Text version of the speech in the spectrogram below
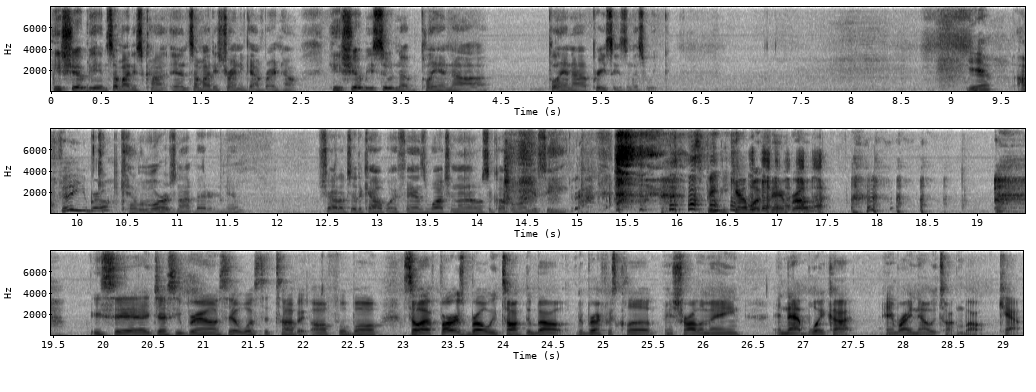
he should be in somebody's con, in somebody's training camp right now. He should be suiting up playing uh playing uh preseason this week. Yeah, I feel you, bro. Kellen Moore is not better than him. Shout out to the Cowboy fans watching. I know there's a couple on your feed. Speedy Cowboy fan, bro. he said Jesse Brown said, "What's the topic? All football." So at first, bro, we talked about the Breakfast Club and Charlemagne and that boycott, and right now we're talking about Cap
